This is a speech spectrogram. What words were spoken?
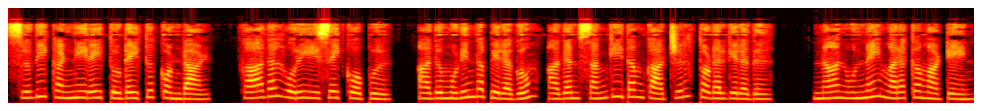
ஸ்ருதி கண்ணீரை துடைத்துக் கொண்டாள். காதல் ஒரு இசைக்கோப்பு. அது முடிந்த பிறகும் அதன் சங்கீதம் காற்றில் தொடர்கிறது. நான் உன்னை மறக்க மாட்டேன்.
